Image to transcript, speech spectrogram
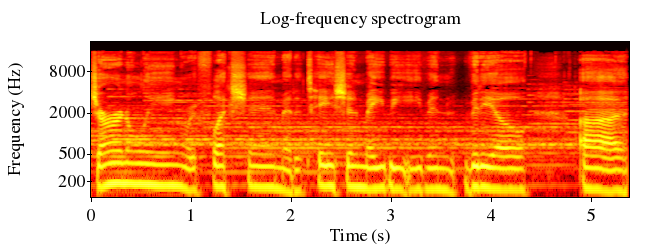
journaling, reflection, meditation, maybe even video. Uh,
